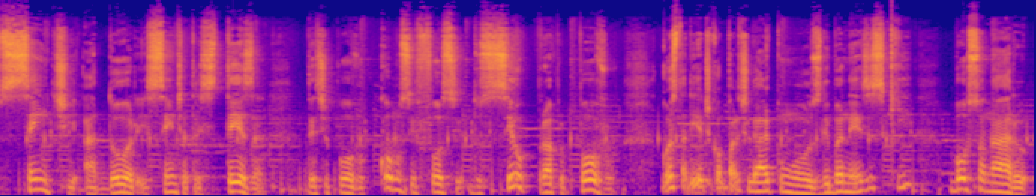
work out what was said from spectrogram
sente a dor e sente a tristeza deste povo como se fosse do seu próprio povo, gostaria de compartilhar com os libaneses que Bolsonaro,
